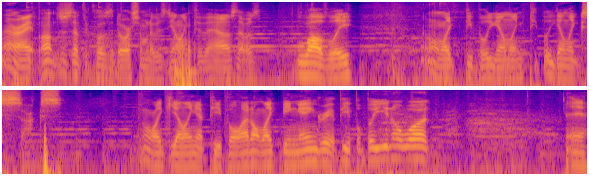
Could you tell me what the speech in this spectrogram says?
Alright, well, I'll just have to close the door. Somebody was yelling through the house. That was lovely. I don't like people yelling. People yelling sucks. I don't like yelling at people. I don't like being angry at people, but you know what? Eh.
